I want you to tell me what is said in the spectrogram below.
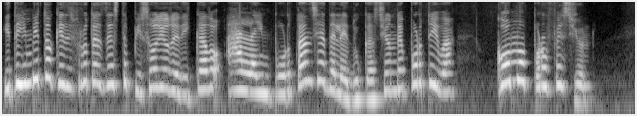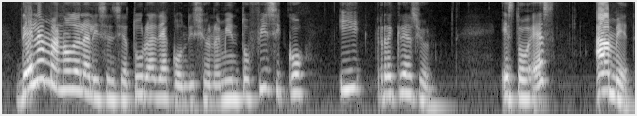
y te invito a que disfrutes de este episodio dedicado a la importancia de la educación deportiva como profesión de la mano de la licenciatura de acondicionamiento físico y recreación. Esto es AMED,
